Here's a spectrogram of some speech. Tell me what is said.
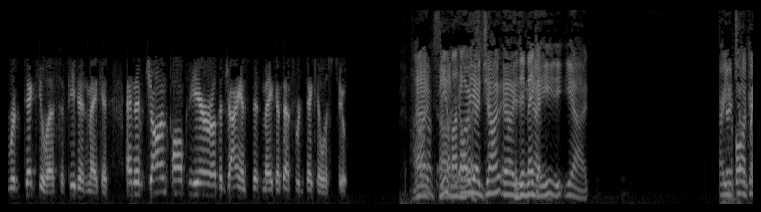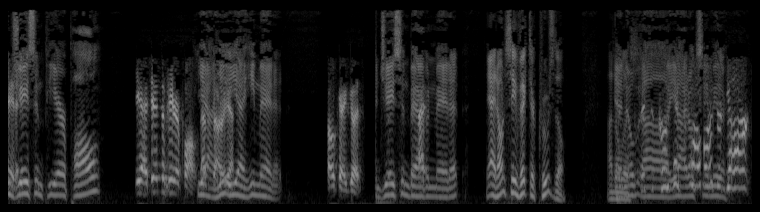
ridiculous. If he didn't make it, and if John Paul Pierre of the Giants didn't make it, that's ridiculous too. I don't see him uh, on the oh list. yeah, John. Uh, Did he make yeah, it? He, yeah. Are They you talking. Jason Pierre-Paul? Yeah, Jason Pierre-Paul. I'm Yeah, sorry, he, yeah, he made it. Okay, good. And Jason Babin made it. Yeah, I don't see Victor Cruz though on the Yeah, no, list. uh, yeah, I don't see him 1,200 either. yards.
